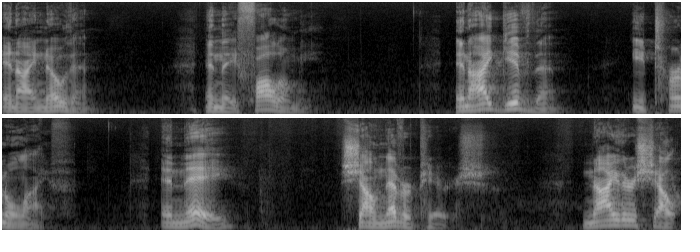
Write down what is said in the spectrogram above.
and I know them and they follow me. And I give them eternal life, and they shall never perish, neither shall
